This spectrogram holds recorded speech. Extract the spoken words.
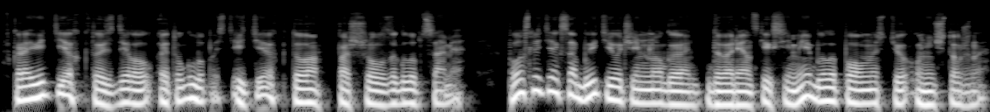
В крови тех, кто сделал эту глупость, и тех, кто пошел за глупцами. После тех событий очень много дворянских семей было полностью уничтожено.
